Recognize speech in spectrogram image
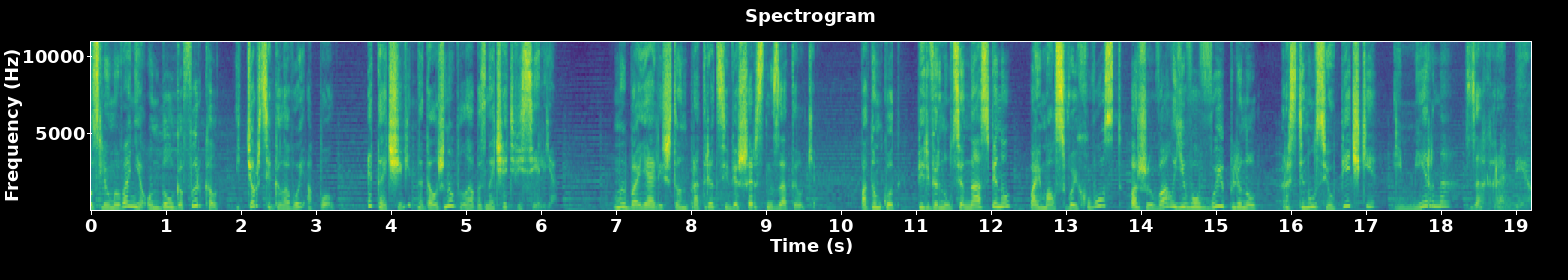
После умывания он долго фыркал и терся головой о пол. Это, очевидно, должно было обозначать веселье. Мы боялись, что он протрет себе шерсть на затылке. Потом кот перевернулся на спину, поймал свой хвост, пожевал его, выплюнул, растянулся у печки и мирно захрапел.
